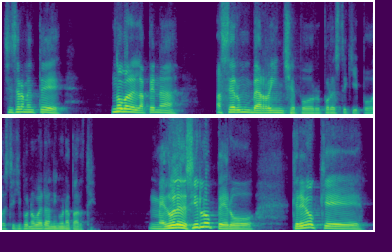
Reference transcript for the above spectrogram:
sinceramente, no vale la pena hacer un berrinche por, por este equipo. Este equipo no va a ir a ninguna parte. Me duele decirlo, pero creo que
